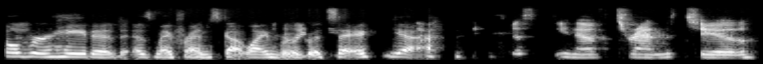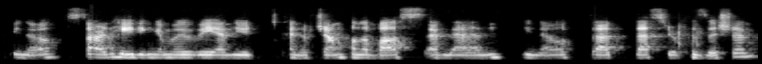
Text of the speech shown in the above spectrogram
overhated as my friend scott weinberg would say. Yeah. It's just you know trend to you know start hating a movie and you kind of jump on a bus and then you know that that's your position.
